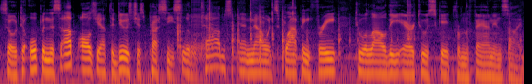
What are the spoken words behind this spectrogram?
So to open this up, all you have to do is just press these little tabs, and now it's flapping free to allow the air to escape from the fan inside.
